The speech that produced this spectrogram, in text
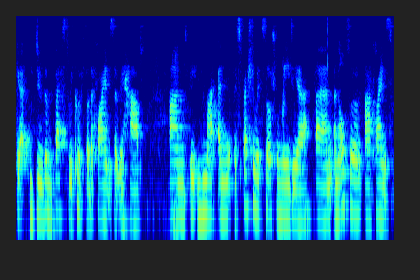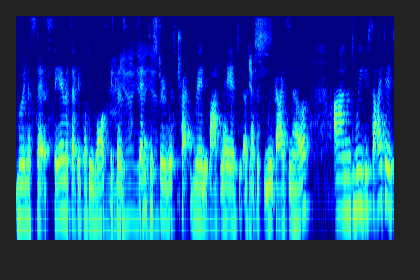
get do the best we could for the clients that we had and it might, and especially with social media, um, and also our clients were in a state of fear, as everybody was, because yeah, yeah, dentistry was treated really badly, as, as Yes. obviously you guys know. And we decided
